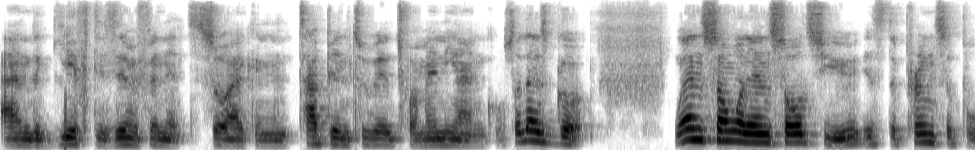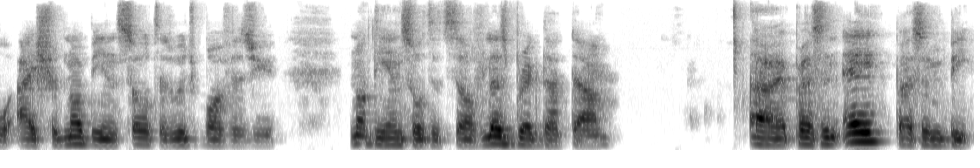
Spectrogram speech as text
and the gift is infinite so i can tap into it from any angle so let's go when someone insults you it's the principle i should not be insulted which bothers you not the insult itself. Let's break that down. All right, person A, person B.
